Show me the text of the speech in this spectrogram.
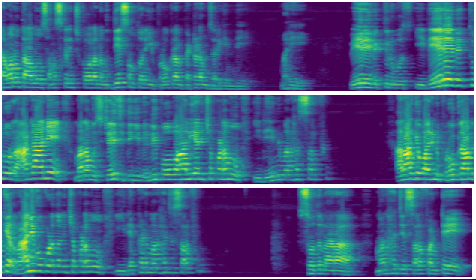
తమను తాము సంస్కరించుకోవాలన్న ఉద్దేశంతోనే ఈ ప్రోగ్రాం పెట్టడం జరిగింది. మరి వేరే వ్యక్తులు ఈ వేరే వ్యక్తులు రాగానే మనము స్టేజ్ దిగి వెళ్ళిపోవాలి అని చెప్పడము ఇదేమి మన సరఫు అలాగే వారిని ప్రోగ్రామ్కే రానివ్వకూడదని చెప్పడము ఇదెక్కడ మనహజ సలఫ్? సోదరులారా మనహజ సలఫ్ అంటే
